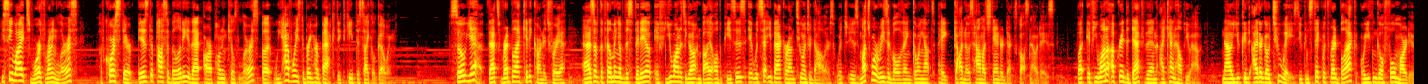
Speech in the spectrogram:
You see why it's worth running Lurrus? Of course, there is the possibility that our opponent kills Lurrus, but we have ways to bring her back to keep the cycle going. So yeah, that's Red Black Kitty Karnage for you. As of the filming of this video, if you wanted to go out and buy all the pieces, it would set you back around $200, which is much more reasonable than going out to pay God knows how much standard decks cost nowadays. But if you want to upgrade the deck, then I can help you out. Now, you could either go two ways. You can stick with red black, or you can go full Mardu.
